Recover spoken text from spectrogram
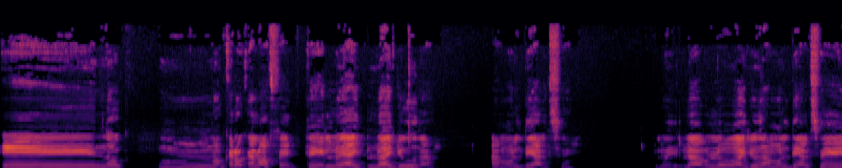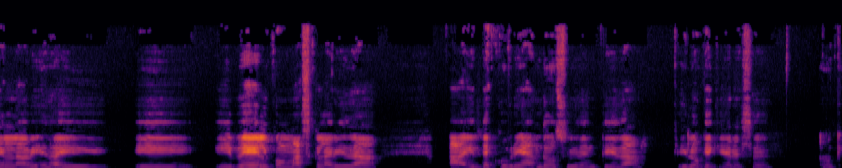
Eh, no, mm, no creo que lo afecte, lo, ayuda a moldearse. Lo, ayuda a moldearse en la vida y, y, y ver con más claridad a ir descubriendo su identidad y lo que quiere ser. Ok,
